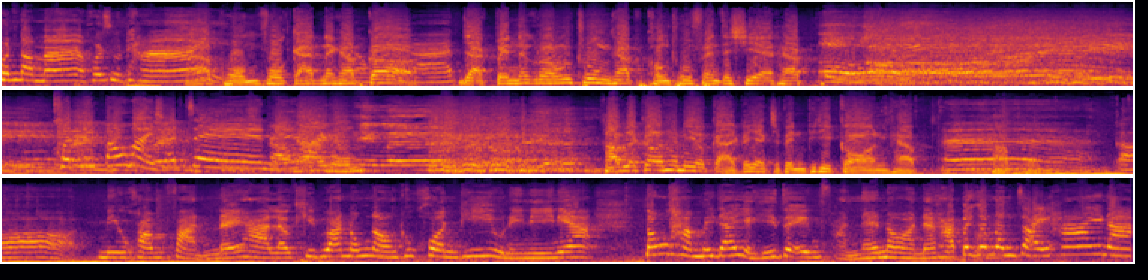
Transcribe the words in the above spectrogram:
คนต่อมาคนสุดท้าย ครับผมโฟกัสนะครับน้องก็โฟกัส อยากเป็นนักร้องลูกทุ่งครับของ True Fantasia ครับ คนมีเป้าหมายชัดเจนกลับนะได้คะทุกเพลงเลย ครับแล้วก็ถ้ามีโอกาสก็อยากจะเป็นพิธีกรครับอ่าครับผม ก็มีความฝันนะคะแล้วคิดว่าน้องๆทุกคนที่อยู่ในนี้เนี่ย ต้องทำให้ได้อย่างที่ตัวเองฝันแน่นอนนะคะ เป็นกำลังใจให้นะ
